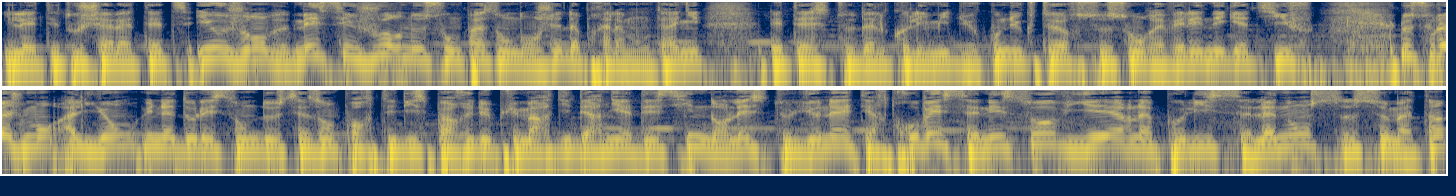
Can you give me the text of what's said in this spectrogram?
Il a été touché à la tête et aux jambes, mais ses jours ne sont pas en danger d'après la montagne. Les tests d'alcoolémie du conducteur se sont révélés négatifs. Le soulagement à Lyon, une adolescente de 16 ans portée disparue depuis mardi dernier à Dessine dans l'Est lyonnais a été retrouvée saine et sauve. Hier, la police l'annonce ce matin.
